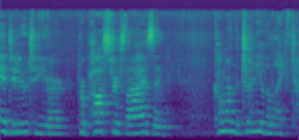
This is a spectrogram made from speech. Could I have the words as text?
Say adieu to your preposterous lives and come on the journey of a lifetime.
